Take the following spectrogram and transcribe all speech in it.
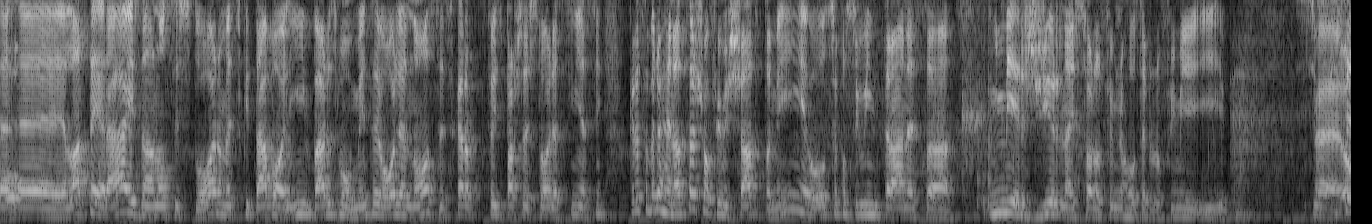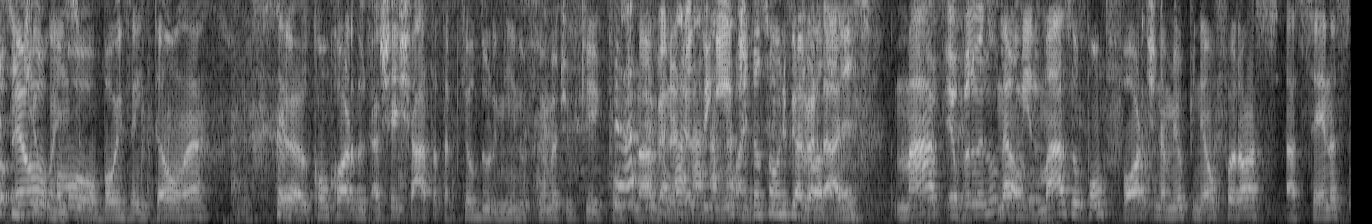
é, é, laterais na nossa história, mas que estavam ali em vários momentos. Aí, olha, nossa, esse cara fez parte da história assim, assim. Queria saber do Renato, você achou o filme chato também? Ou você conseguiu entrar nessa. Imergir na história do filme, no roteiro do filme e. Se, o É, que você eu, sentiu eu, com como isso? bom isentão, né? Eu concordo, achei chato, até porque eu dormi no filme, eu tive que continuar vendo no dia seguinte. Ah, então sou o único Isso é idiota verdade. mesmo. Mas. Eu- eu pelo menos não não dormi Mas o ponto forte, na minha opinião, foram as, as cenas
